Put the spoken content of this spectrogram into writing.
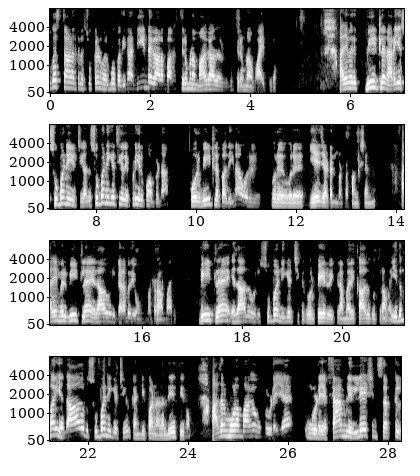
சுகஸ்தானத்துல சுக்கிரன் வரும்போது பாத்தீங்கன்னா நீண்ட காலமாக திருமணம் ஆகாதவர்களுக்கு திருமண வாய்ப்புகள். அதே மாதிரி வீட்டில் நிறைய சுப நிகழ்ச்சிகள். அந்த சுப நிகழ்ச்சிகள் எப்படி இருக்கும் அப்படின்னா ஒரு வீட்டில் பார்த்தீங்கன்னா ஒரு ஒரு ஒரு ஏஜ் அட்டன் பண்ணுற ஃபங்க்ஷன் அதே மாதிரி வீட்டில் ஏதாவது ஒரு கணபதி ஹோமம் பண்ணுற மாதிரி. வீட்டில் ஏதாவது ஒரு சுப நிகழ்ச்சிகள் ஒரு பேர் வைக்கிற மாதிரி காது குத்துற மாதிரி இது மாதிரி ஏதாவது ஒரு சுப நிகழ்ச்சிகள் கண்டிப்பாக நடந்தே தீரும். அதன் மூலமாக உங்களுடைய உங்களுடைய ஃபேமிலி ரிலேஷன் சர்க்கிள்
